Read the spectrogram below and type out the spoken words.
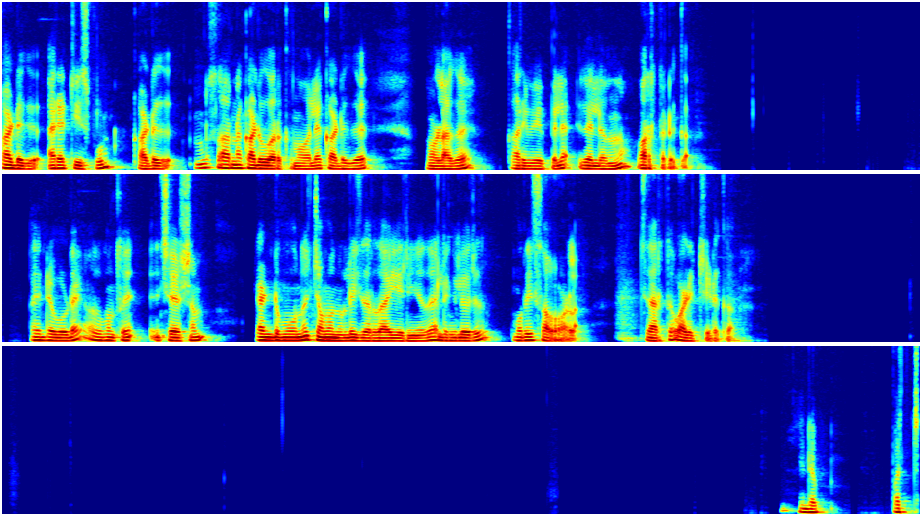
കടുക് അര ടീസ്പൂൺ കടുക്. നമ്മൾ സാധാരണ കടുക് വറുക്കുന്ന പോലെ കടുക് മുളക് കറിവേപ്പില ഇതെല്ലാം ഒന്ന് വറുത്തെടുക്കുക അതിന്റെ കൂടെ അത് ശേഷം രണ്ട് മൂന്ന് ചുമന്നുള്ളി ചെറുതായി എരിഞ്ഞത് അല്ലെങ്കിൽ ഒരു മുറി സവാള ചേർത്ത് വഴച്ചെടുക്കുക അതിന്റെ പച്ച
